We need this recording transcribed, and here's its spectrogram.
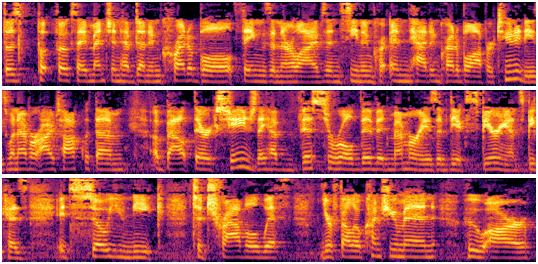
those folks I mentioned have done incredible things in their lives and seen inc- and had incredible opportunities. Whenever I talk with them about their exchange, they have visceral, vivid memories of the experience because it's so unique to travel with your fellow countrymen who are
